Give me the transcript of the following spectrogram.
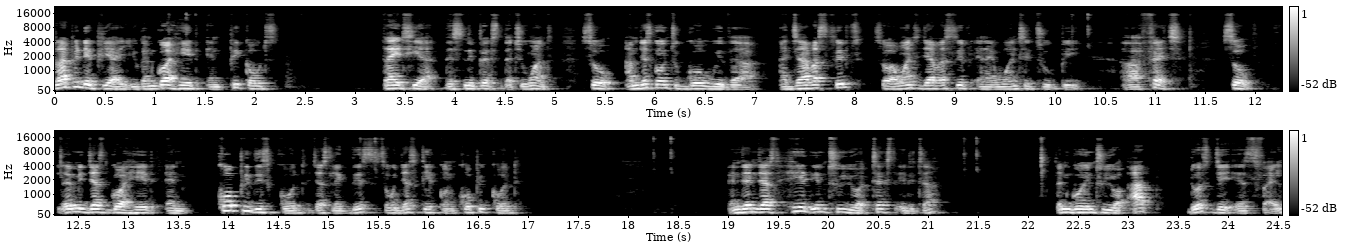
Rapid API, you can go ahead and pick out right here the snippet that you want. So I'm just going to go with uh, a JavaScript. So I want JavaScript and I want it to be uh, fetch. So let me just go ahead and copy this code just like this. So just click on copy code and then just head into your text editor. Then go into your app.js file.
